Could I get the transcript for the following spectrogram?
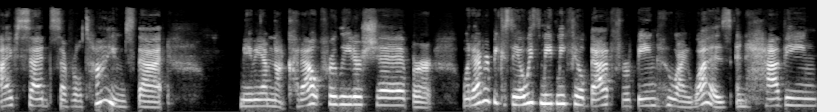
I've said several times that maybe I'm not cut out for leadership or whatever, because they always made me feel bad for being who I was and having,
